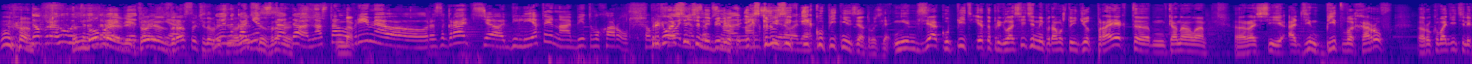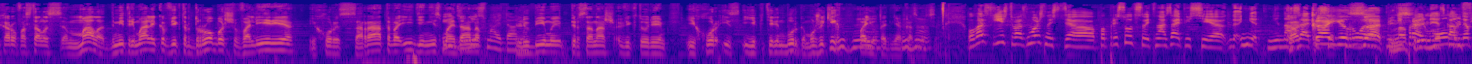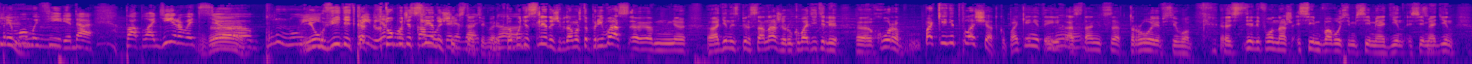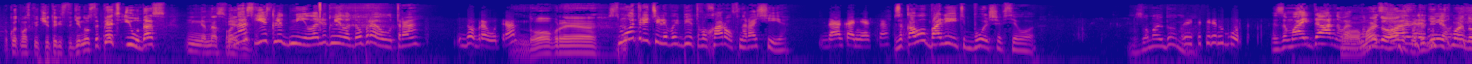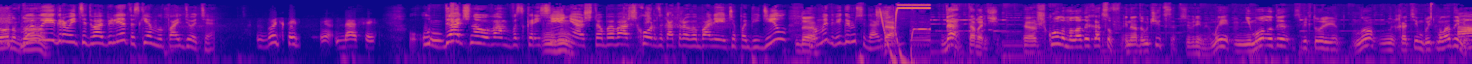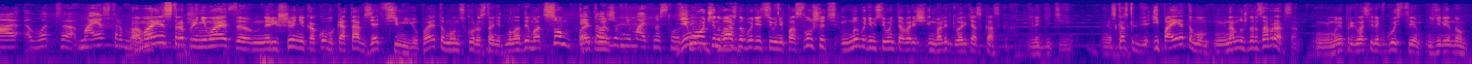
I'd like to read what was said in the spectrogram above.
Доброе утро, Доброе, Виктория, друзья. здравствуйте, Ну добрый и человек, наконец-то, да, настало Да. время э, разыграть э, билеты на битву хоров. Пригласительные сегодня, билеты, эксклюзив. Их купить нельзя, друзья. Нельзя купить это пригласительные, потому что идет проект э, канала э, «Россия-1. Битва хоров». Руководителей хоров осталось мало. Дмитрий Маликов, Виктор Дробыш, Валерия и хор из Саратова, и Денис И Майданов, Денис Майданов. любимый персонаж Виктории, и хор из Екатеринбурга. Мужики поют одни, оказывается. У вас есть возможность э, поприсутствовать на записи, нет, не на Какая записи, про- запись? неправильно На я сказала, на прямом эфире, да, поаплодировать, Да. э, ну И увидеть, как, привет, кто будет следующий, передать. кстати говоря. Да. Кто будет следующий, потому что при вас э, э, один из персонажей, руководители э, хора, покинет площадку, покинет, и их Да. останется трое всего. Э, телефон наш 728-7171, код Москвы 495, и у нас на У связи. нас есть Людмила. Людмила, доброе утро. Доброе утро. Доброе. Смотрите ли вы битву хоров на России? Да, конечно. За кого болеете больше всего? За За Майданова. Екатеринбург. За Майданова. А, Ну, Майданов, с вами, это Денис. Майданов, Вы да. выигрываете два билета, с кем вы пойдете? С дочкой э, Дашей. Удачного вам воскресенья, чтобы ваш хор, за который вы болеете, победил. Да. Но мы двигаемся дальше. Да, да, товарищи. Э, Школа молодых отцов, и надо учиться все время. Мы не молоды с Викторией, но хотим быть молодыми. А вот э, маэстро А молод. маэстро принимает э, решение, какого кота взять в семью. Поэтому он скоро станет молодым отцом. Ты Поэтому тоже внимательно слушай. ему очень важно будет сегодня послушать. Мы будем сегодня, товарищ инвалид, говорить о сказках для детей. Сказки для детей. И поэтому нам нужно разобраться. Мы пригласили в гости Елену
